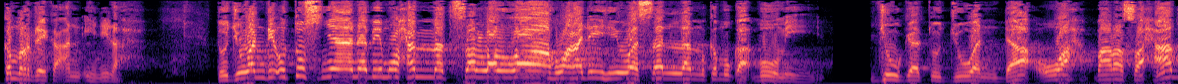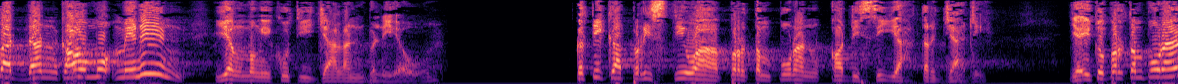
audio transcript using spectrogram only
Kemerdekaan inilah Tujuan diutusnya Nabi Muhammad sallallahu alaihi wasallam ke muka bumi. Juga tujuan dakwah para sahabat dan kaum mukminin yang mengikuti jalan beliau. Ketika peristiwa pertempuran Qadisiyah terjadi, yaitu pertempuran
